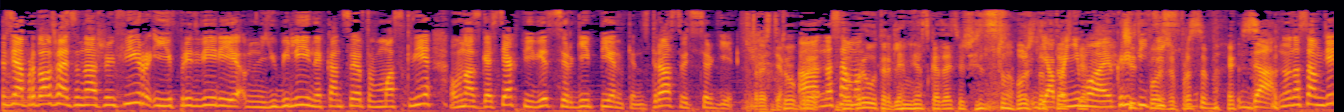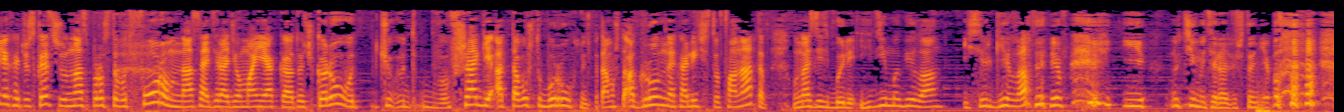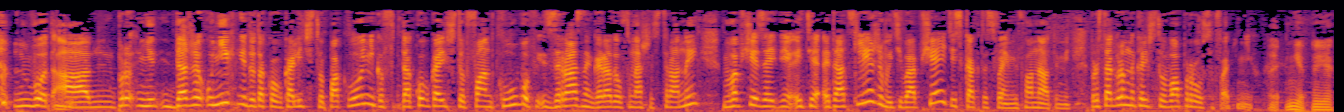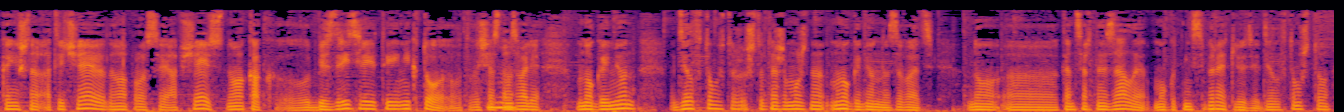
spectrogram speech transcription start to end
Друзья, продолжается наш эфир, и в преддверии юбилейных концертов в Москве у нас в гостях певец Сергей Пенкин. Здравствуйте, Сергей. Здрасте. Доброе, а, на самом... доброе утро. Для меня сказать очень сложно. Я понимаю, крепитесь. Чуть позже просыпаюсь. Да, но на самом деле хочу сказать, что у нас просто вот форум на сайте радиомаяк.ру вот в шаге от того, чтобы рухнуть, потому что огромное количество фанатов. У нас здесь были и Дима Билан, и Сергей Лазарев, и, ну, Тимати разве что не было. Вот, а даже у них нету такого количества поклонников, такого количества фан-клубов из разных городов нашей страны. Вы вообще за эти, эти, это отслеживаете? Вы общаетесь как-то с своими фанатами? Просто огромное количество вопросов от них. Э, нет, ну я, конечно, отвечаю на вопросы, общаюсь. Ну а как? Без зрителей ты никто. Вот вы сейчас mm-hmm. назвали много имен. Дело в том, что, что даже можно много имен называть, но э, концертные залы могут не собирать люди. Дело в том, что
